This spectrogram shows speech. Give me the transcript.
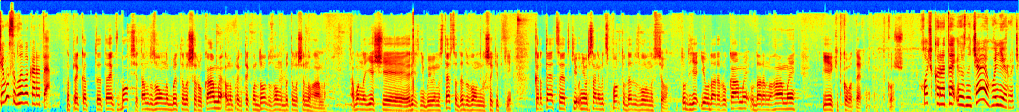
Чим особливе карате? Наприклад, так як в боксі, там дозволено бити лише руками, а наприклад, теквондо дозволено бити лише ногами. Або є ще різні бойові мистецтва, де дозволені лише кітки. Карате це такий універсальний вид спорту, де дозволено все. Тут є і удари руками, удари ногами, і кіткова техніка також. Хоч карате і означає голіруч,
